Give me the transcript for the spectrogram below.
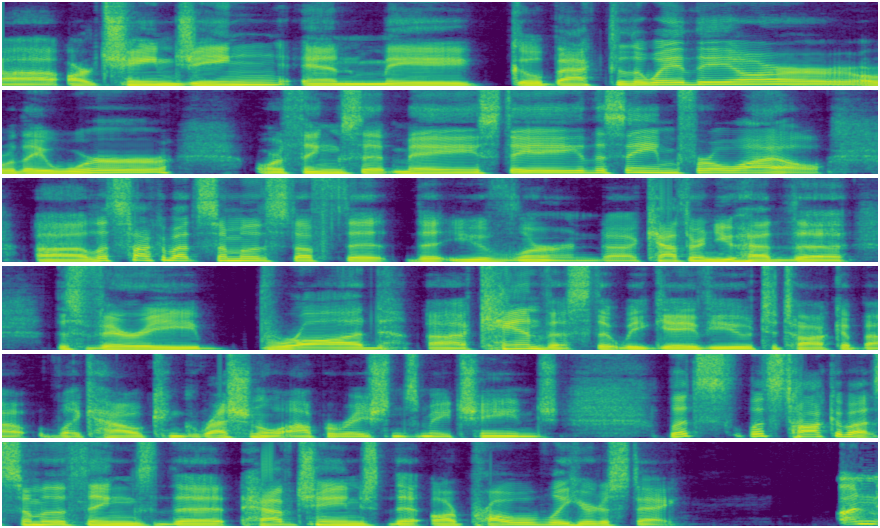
uh, are changing and may go back to the way they are or they were, or things that may stay the same for a while. Uh, let's talk about some of the stuff that that you've learned. Uh, Katherine, you had the this very broad uh, canvas that we gave you to talk about like how congressional operations may change. Let's let's talk about some of the things that have changed that are probably here to stay. An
